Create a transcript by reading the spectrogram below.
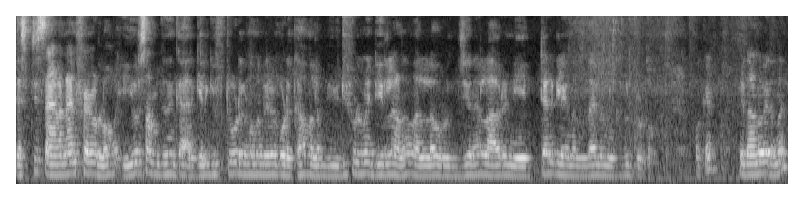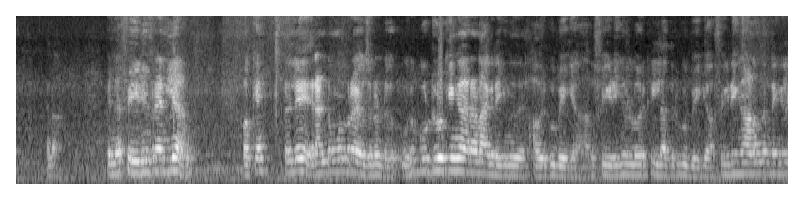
ജസ്റ്റ് സെവൻ ആൻഡ് ഫൈവ് ഉള്ളൂ. ഈ ഒരു സമയത്ത് നിങ്ങൾക്ക് ആർക്കെങ്കിലും ഗിഫ്റ്റ് കൊടുക്കണമെന്നുണ്ടെങ്കിൽ കൊടുക്കാം. നല്ല ബ്യൂട്ടിഫുൾ മെറ്റീരിയൽ ആണ്. നല്ല ഒറിജിനൽ ആ ഒരു നീറ്റ് ആൻഡ് ക്ലീൻ എന്തായാലും നിങ്ങൾക്ക് കിട്ടും കേട്ടോ ഓക്കെ ഇതാണ് വരുന്നത് കേട്ടോ പിന്നെ ഫീഡിങ് ഫ്രണ്ട്ലി ആണ്. ഓക്കെ ഇതിൽ രണ്ട് മൂന്ന് പ്രയോജനമുണ്ട് ഒരു ഗുഡ് ലുക്കിംഗ് ആരാണ് ആഗ്രഹിക്കുന്നത്? അവർക്ക് ഉപയോഗിക്കുക അത് ഫീഡിങ് ഉള്ളവർക്ക് ഇല്ലാത്തവർക്ക് ഉപയോഗിക്കുക ഫീഡിങ് ആണെന്നുണ്ടെങ്കിൽ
